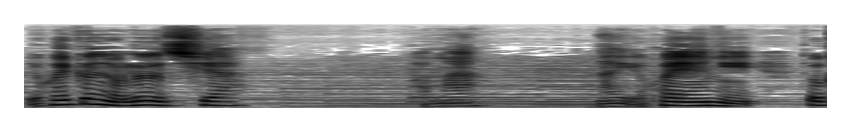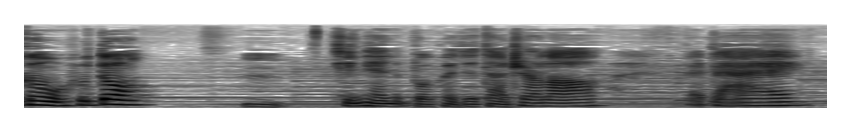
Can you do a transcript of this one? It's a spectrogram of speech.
也会更有乐趣啊。好吗？那也欢迎你多跟我互动。嗯，今天的播客就到这儿喽，拜拜。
